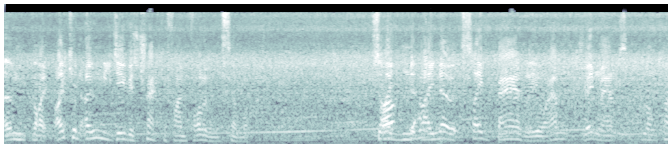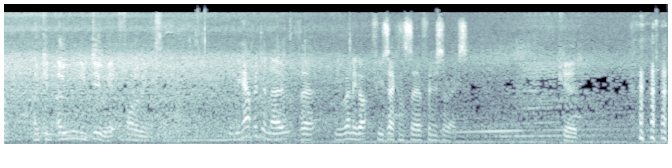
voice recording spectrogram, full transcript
Um, right, I can only do this track if I'm following someone. So Well, I, kn- I know it so badly, or I haven't driven around for a long time. I can only do it following someone. You'll be happy to know that you've only got a few seconds to finish the race. Good.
